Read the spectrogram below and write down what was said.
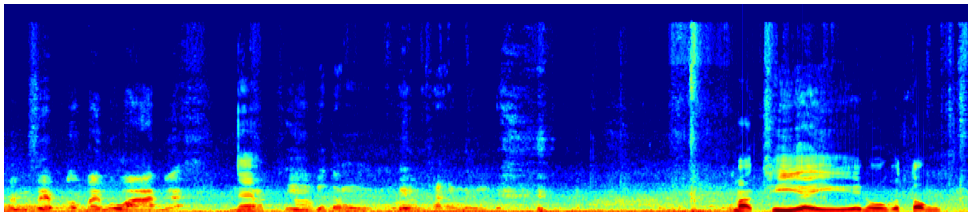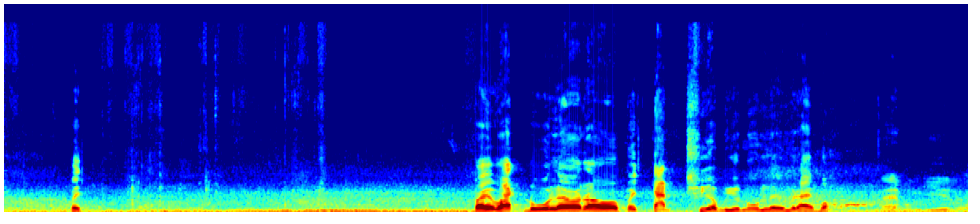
เพิ่งเสร็จออกไปเมื่อวานเนี่ยนะพี่ก็ต้องเปลี่ยนข้างหนึ่งบางทีไอ้โน่นก็ต้องไป ไปวัดดูแล้วเราไปตัดเชือกอยู่นู่นเลยไม่ได้บอกไหนบุ้งกีเหรอ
